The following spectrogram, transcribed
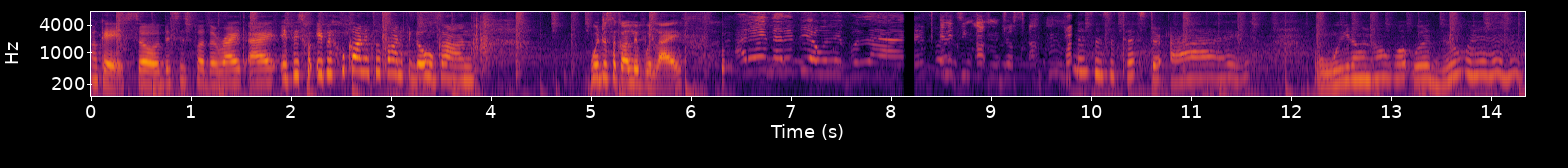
okay so this is for the right eye if it's if it hook on it hook on if it don't hook on we're just gonna live with life Anything happen, just happen. This is a tester eye. We don't know what we're doing.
